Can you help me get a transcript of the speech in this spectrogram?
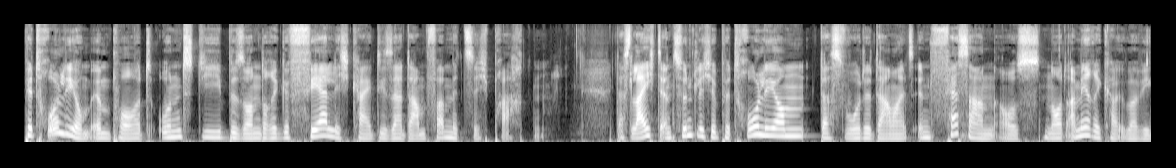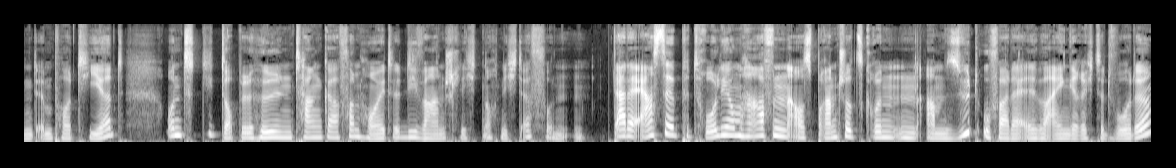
Petroleumimport und die besondere Gefährlichkeit dieser Dampfer mit sich brachten. Das leicht entzündliche Petroleum, das wurde damals in Fässern aus Nordamerika überwiegend importiert und die Doppelhüllentanker von heute, die waren schlicht noch nicht erfunden. Da der erste Petroleumhafen aus Brandschutzgründen am Südufer der Elbe eingerichtet wurde,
